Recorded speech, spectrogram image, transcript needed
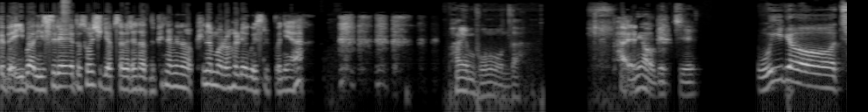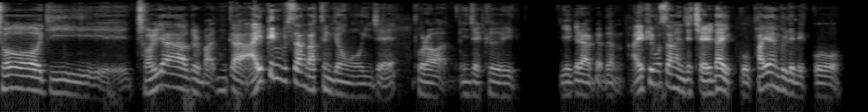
근데 이번 E3에도 소식이 없어가지고 다들 피눈물, 피눈물을 흘리고 있을 뿐이야. 파엠 붐은 온다. 의미 오겠지. 오히려 저기 전략을 막 그러니까 IP 무쌍 같은 경우 이제 돌아 이제 그 얘기를 하면은 IP 무쌍은 이제 젤다 있고 파이어 엠블렘 있고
